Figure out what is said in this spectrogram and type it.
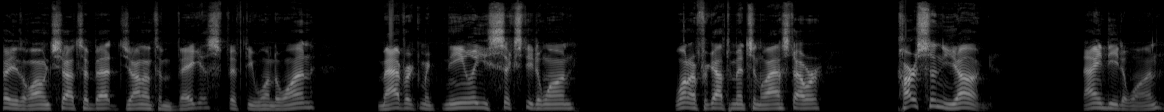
Tell you the long shots I bet. Jhonattan Vegas, 51 to 1. Maverick McNealy, 60 to 1. One I forgot to mention last hour. Carson Young, 90 to 1.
